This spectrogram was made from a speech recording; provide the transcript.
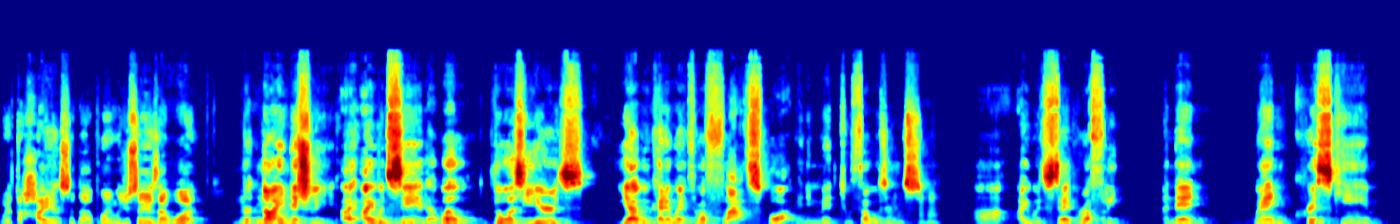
were at the highest at that point? Would you say is that what? No, not initially. I, I would say that, well, those years, yeah, we kind of went through a flat spot in the mid 2000s, uh, I would said roughly. And then when Chris came,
